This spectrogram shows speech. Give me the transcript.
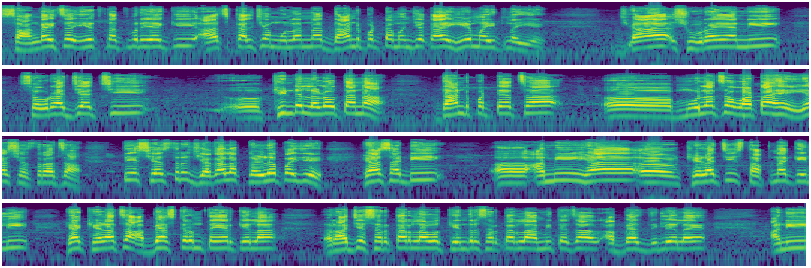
सांगायचं एक तात्पर्य आहे की आजकालच्या मुलांना दांडपट्टा म्हणजे काय हे माहीत नाही आहे ज्या शिवरायांनी स्वराज्याची खिंड लढवताना दांडपट्ट्याचा मोलाचा वाटा आहे या शस्त्राचा ते शस्त्र जगाला कळलं पाहिजे. ह्यासाठी आम्ही ह्या खेळाची स्थापना केली ह्या खेळाचा अभ्यासक्रम तयार केला. राज्य सरकारला व केंद्र सरकारला आम्ही त्याचा अभ्यास दिलेला आहे. आणि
